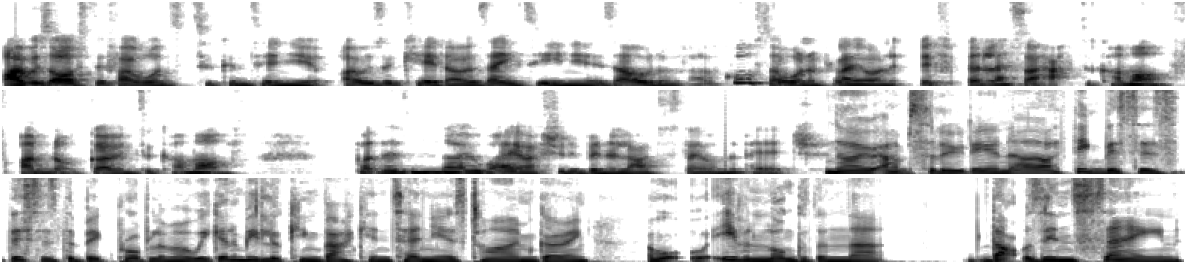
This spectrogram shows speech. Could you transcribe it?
I was asked if I wanted to continue. I was a kid, I was 18 years old. I was like, of course I want to play on it. If, unless I have to come off, I'm not going to come off but there's no way I should have been allowed to stay on the pitch. No, absolutely, and I think this is this is the big problem. Are we going to be looking back in ten years' time, going, or even longer than that? That was insane.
